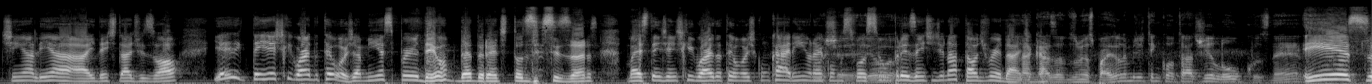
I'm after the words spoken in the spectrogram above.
Tinha ali a, a, identidade visual. E aí tem gente que guarda até hoje. A minha se perdeu né, durante todos esses anos, mas tem gente que guarda até hoje com carinho, né? Poxa, como se fosse eu, um presente de Natal de verdade. Na né? casa dos meus pais eu lembro de ter encontrado geloucos, né? Isso!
